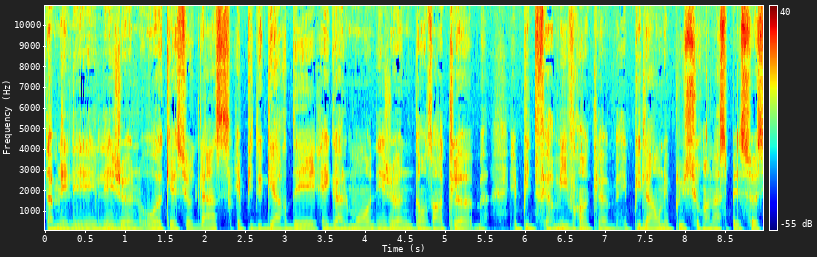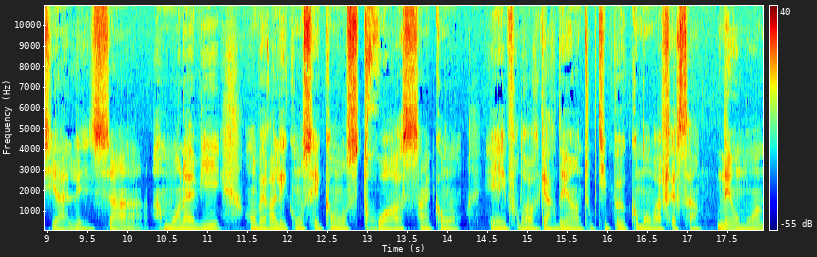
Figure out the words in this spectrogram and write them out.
d'amener les, les, jeunes au hockey sur glace, et puis de garder également les jeunes dans un club, et puis de faire vivre un club. Et puis là, on est plus sur un aspect social, et ça, à mon avis, on verra les conséquences 3, 5 ans, et il faudra regarder un tout petit peu comment on va faire ça. Néanmoins,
